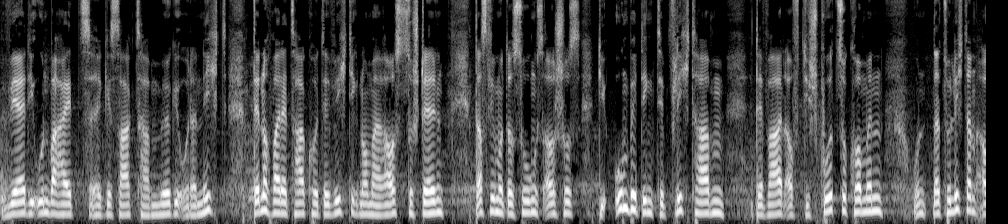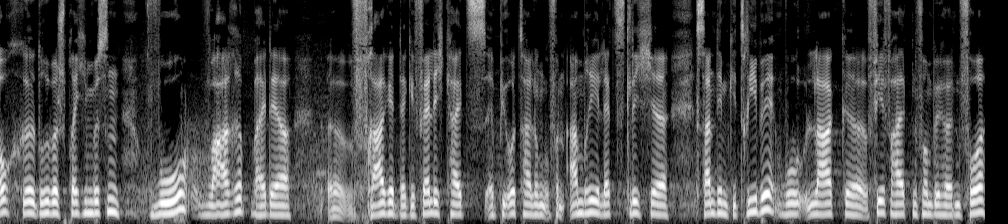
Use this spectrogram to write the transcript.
wer die Unwahrheit gesagt haben möge oder nicht. Dennoch war der Tag heute wichtig, nochmal herauszustellen, dass wir im Untersuchungsausschuss die unbedingte Pflicht haben, der Wahrheit auf die Spur zu kommen und natürlich dann auch darüber sprechen müssen, wo Wahre bei der äh, Frage der Gefährlichkeitsbeurteilung von Amri letztlich äh, Sand im Getriebe, wo lag äh, Fehlverhalten von Behörden vor,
